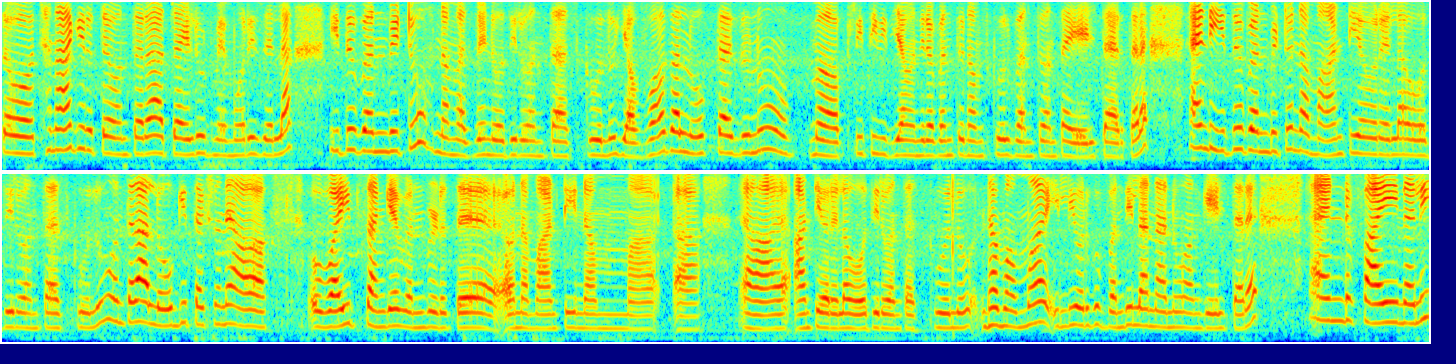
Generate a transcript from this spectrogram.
ಸೊ ಚೆನ್ನಾಗಿರುತ್ತೆ ಒಂಥರ ಚೈಲ್ಡ್ಹುಡ್ ಮೆಮೊರೀಸ್ ಎಲ್ಲ. ಇದು ಬಂದುಬಿಟ್ಟು ನಮ್ಮ ಹಸ್ಬೆಂಡ್ ಓದಿರುವಂಥ ಸ್ಕೂಲು ಯಾವಾಗ ಅಲ್ಲಿ ಹೋಗ್ತಾ ಇದ್ರೂ ಪ್ರೀತಿ ವಿದ್ಯಾಮಂದಿರ ಬಂತು, ನಮ್ಮ ಸ್ಕೂಲ್ ಬಂತು ಅಂತ ಹೇಳ್ತಾ ಇರ್ತಾರೆ. ಆ್ಯಂಡ್ ಇದು ಬಂದುಬಿಟ್ಟು ನಮ್ಮ ಆಂಟಿಯವರೆಲ್ಲ ಓದಿರುವಂಥ ಸ್ಕೂಲು ಒಂಥರ ಅಲ್ಲಿ ಹೋಗಿದ ತಕ್ಷಣ ಆ ವೈಬ್ಸ್ ಹಂಗೆ ಬಂದುಬಿಡುತ್ತೆ. ನಮ್ಮ ಆಂಟಿ, ನಮ್ಮ ಆಂಟಿಯವರೆಲ್ಲ ಓದಿರುವಂಥ ಸ್ಕೂಲು. ನಮ್ಮಮ್ಮ ಇಲ್ಲಿವರೆಗೂ ಬಂದಿಲ್ಲ ನಾನು ಹಂಗೆ ಹೇಳ್ತಾರೆ. ಆ್ಯಂಡ್ ಫೈನಲಿ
